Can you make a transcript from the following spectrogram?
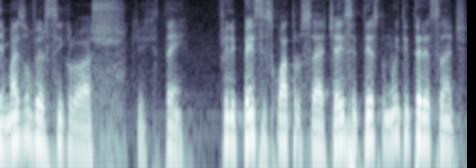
Tem mais um versículo, eu acho, que tem. Filipenses 4:7. É esse texto muito interessante,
